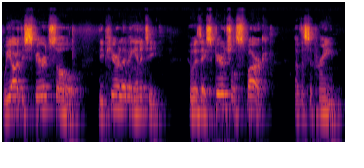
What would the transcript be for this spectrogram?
We are the spirit soul, the pure living entity who is a spiritual spark of the Supreme.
